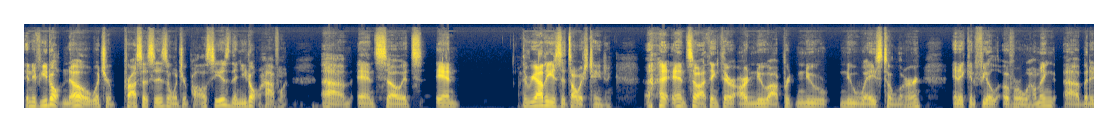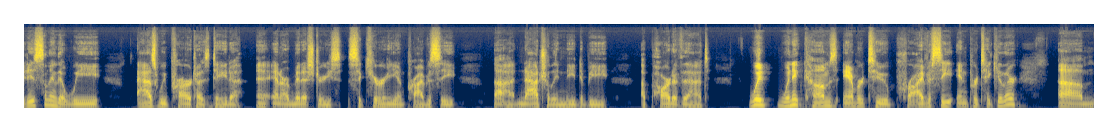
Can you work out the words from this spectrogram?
And if you don't know what your process is and what your policy is, then you don't have one. Um, and so it's, and the reality is it's always changing. and so I think there are new, oppor- new, new ways to learn and it can feel overwhelming. Uh, but it is something that we, as we prioritize data and, and our ministries, security and privacy, uh, naturally need to be a part of that. When when it comes, Amber, to privacy in particular, um,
